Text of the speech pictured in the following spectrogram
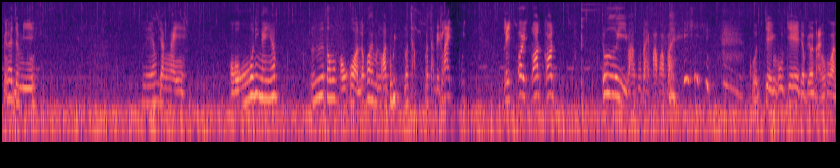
ไม่น่าจะมี แล้วยังไง โอ้นี่ไงครับเออต้องมาเผาก่อนแล้วก็ให้มันร้อนอุ้ยเราจับเราจับเหล็กไล่อุ้ยเหล็กเอ้ยร้อนร้อนเอ้ยวางปุ๊บได้ปับปับไปโคตรเจ๋งโอเค เดี๋ยวไปเอาหนังก่อน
